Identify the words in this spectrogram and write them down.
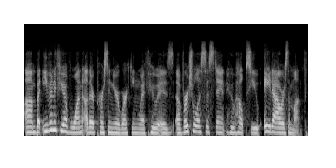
Um, but even if you have one other person you're working with who is a virtual assistant who helps you eight hours a month,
